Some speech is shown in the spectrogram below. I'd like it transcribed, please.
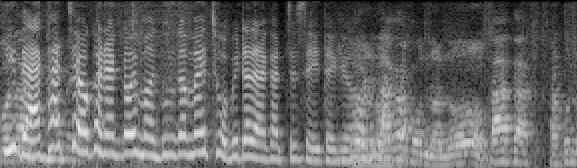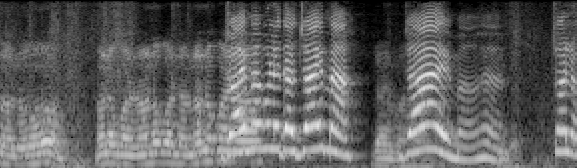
কি দেখাচ্ছে ওখানে একটা ওই মা দুর্গা মায়ের ছবিটা দেখাচ্ছে সেই থেকে। জয় মা বলে দাও জয় মা। জয় মা। হ্যাঁ। চলো।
